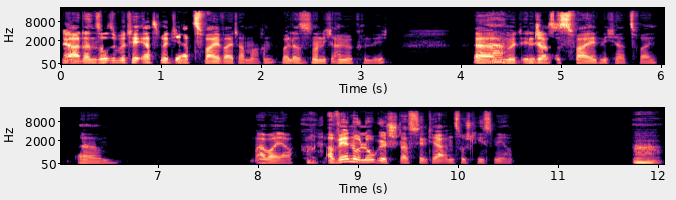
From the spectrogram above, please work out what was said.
Ja, dann soll sie bitte erst mit Jahr 2 weitermachen, weil das ist noch nicht angekündigt. Äh, ah. Mit Injustice 2, nicht Jahr 2. Ähm, aber ja. Aber wäre nur logisch, das hinterher anzuschließen, ja. Ah.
